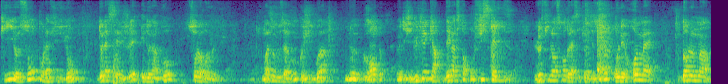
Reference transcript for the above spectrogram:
qui euh, sont pour la fusion de la CSG et de l'impôt sur le revenu. Moi, je vous avoue que j'y vois une grande euh, difficulté, car dès l'instant qu'on fiscalise le financement de la sécurité sociale, on les remet dans le main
